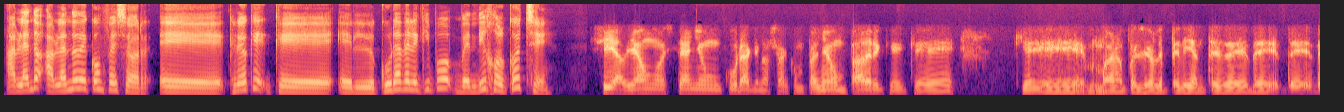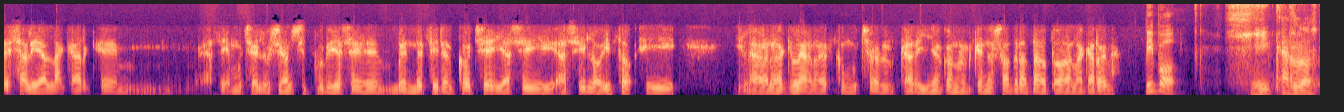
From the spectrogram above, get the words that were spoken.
Hablando, hablando de confesor, eh, creo que, que el cura del equipo bendijo el coche. Sí, había un, este año un cura que nos acompañó, un padre que, que que, bueno, pues yo le pedí antes de, de, salir al Dakar que hacía mucha ilusión si pudiese bendecir el coche y así, así lo hizo. Y, la verdad que le agradezco mucho el cariño con el que nos ha tratado toda la carrera. Pipo. Sí, Carlos.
